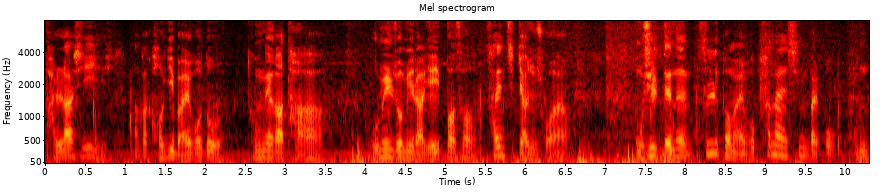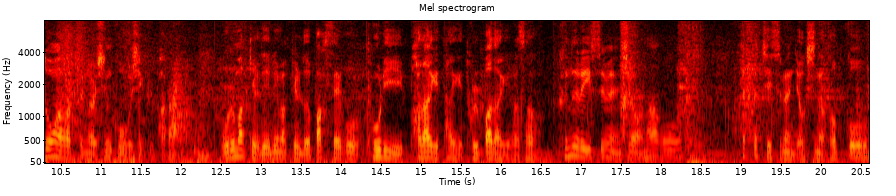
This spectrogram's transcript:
발랏이 아까 거기 말고도 동네가 다 오밀조밀하게 이뻐서 사진 찍기 아주 좋아요. 오실 때는 슬리퍼 말고 편한 신발 꼭 운동화 같은 걸 신고 오시길 바랍니다. 오르막길 내리막길도 빡세고 돌이 바닥이 다 이게 돌바닥이라서 그늘에 있으면 시원하고 햇볕에 있으면 역시나 덥고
